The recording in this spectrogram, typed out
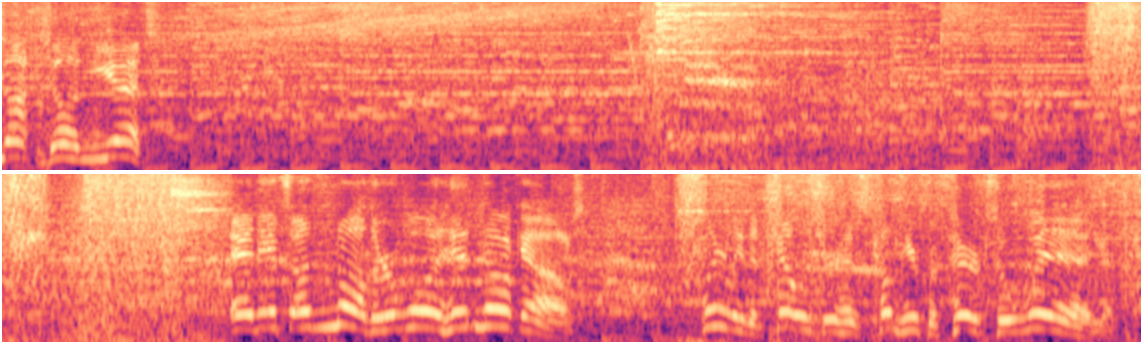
not done yet. And it's another one-hit knockout. Clearly the challenger has come here prepared to win.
